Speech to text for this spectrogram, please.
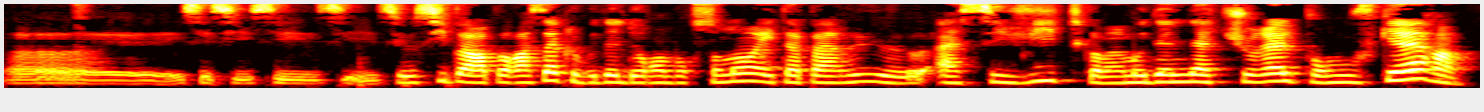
euh, c'est aussi par rapport à ça que le modèle de remboursement est apparu assez vite comme un modèle naturel pour MoveCare,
